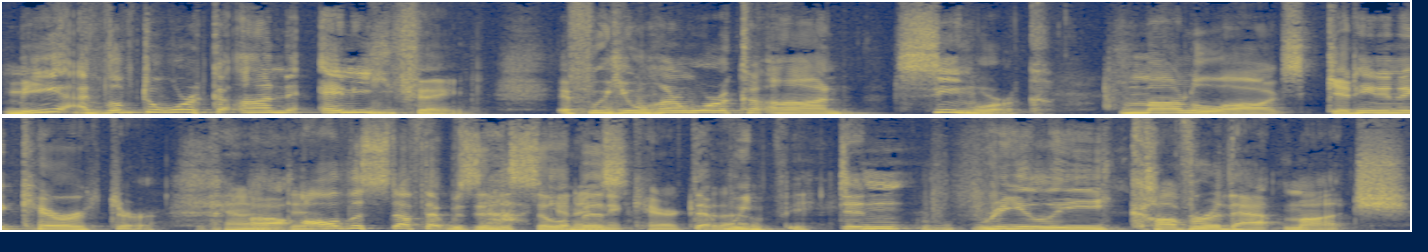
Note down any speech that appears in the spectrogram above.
Me, I'd love to work on anything. If we want to work on scene work, monologues, getting into character, uh, all the stuff that was in the Ah, getting syllabus character, that, that we be- didn't really cover that much.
